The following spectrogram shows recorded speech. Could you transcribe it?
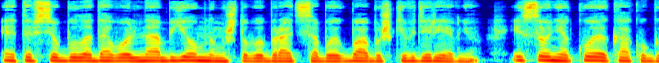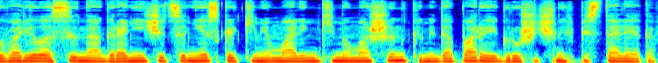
Это все было довольно объемным, чтобы брать с собой к бабушке в деревню, и Соня кое-как уговорила сына ограничиться несколькими маленькими машинками до пары игрушечных пистолетов.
